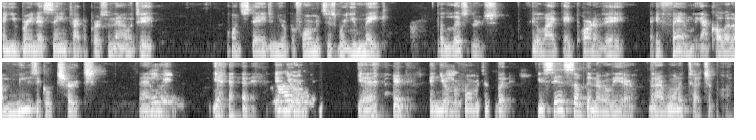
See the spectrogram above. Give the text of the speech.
and you bring that same type of personality on stage in your performances where you make the listeners feel like a part of a a family. I call it a musical church family. Amen. Yeah. in your yeah in your performances. But you said something earlier that I want to touch upon.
